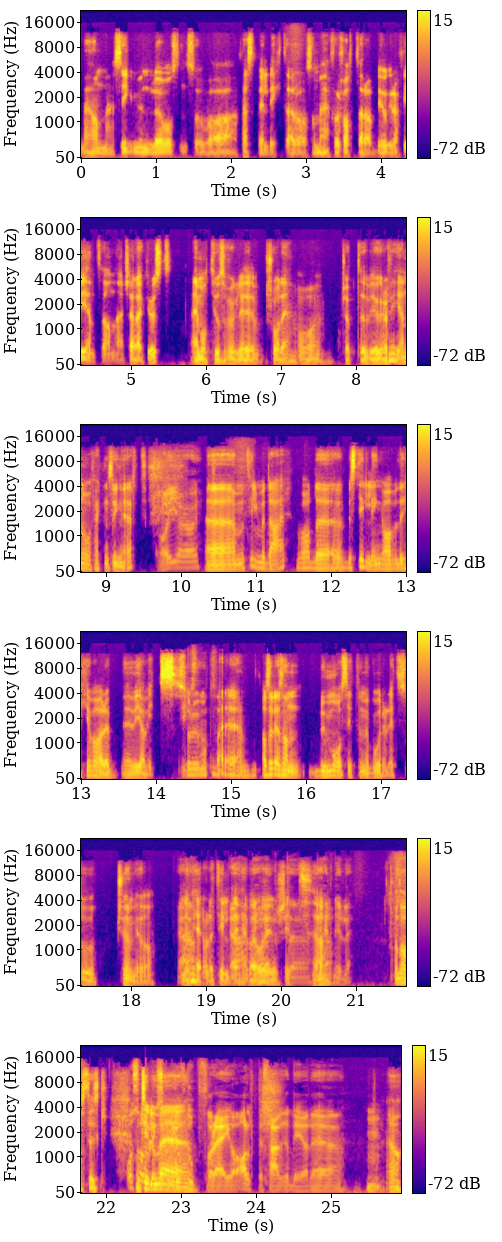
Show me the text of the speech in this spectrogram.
med han Sigmund Løvaasen, som var festspilldikter og som er forfatter av biografien til han Kjell Eik Rust. Jeg måtte jo selvfølgelig se det, og kjøpte biografien og fikk den signert. Oi, oi, oi. Eh, men til og med der var det bestilling av drikkevarer eh, via Vipps. Så du måtte bare Altså det er sånn, du må sitte med bordet ditt, så kommer vi og Ja. leverer det til deg. Ja, Jeg bare, er oi, shit. eh, Ja, helt nydelig. fantastisk. Og så har du liksom med- gjort opp for deg, og alt er ferdig, og det Mm. Ja.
